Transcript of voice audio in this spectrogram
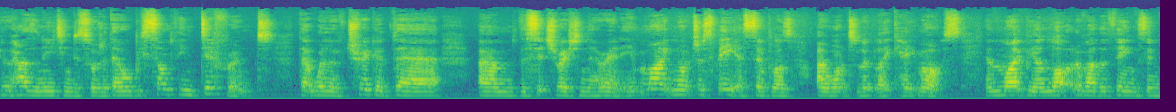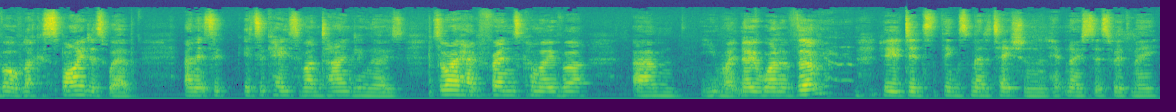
who has an eating disorder, there will be something different that will have triggered their um, the situation they're in. It might not just be as simple as I want to look like Kate Moss. There might be a lot of other things involved, like a spider's web, and it's a it's a case of untangling those. So I had friends come over. Um, you might know one of them who did things meditation and hypnosis with me.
